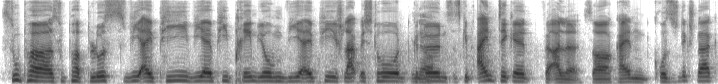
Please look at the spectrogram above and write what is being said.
Super, Super Plus, VIP, VIP Premium, VIP Schlag mich tot, Gedöns. Es gibt ein Ticket für alle. So, kein großes Schnickschnack.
